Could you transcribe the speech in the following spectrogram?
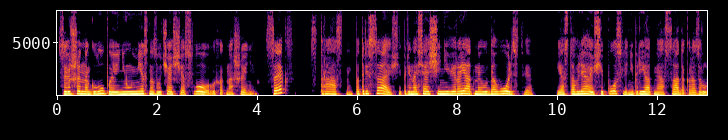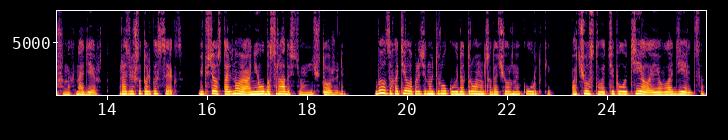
Совершенно глупое и неуместно звучащее слово в их отношениях. Секс? Страстный, потрясающий, приносящий невероятное удовольствие и оставляющий после неприятный осадок разрушенных надежд. Разве что только секс. Ведь все остальное они оба с радостью уничтожили. Вэл захотела протянуть руку и дотронуться до черной куртки, почувствовать тепло тела ее владельца.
